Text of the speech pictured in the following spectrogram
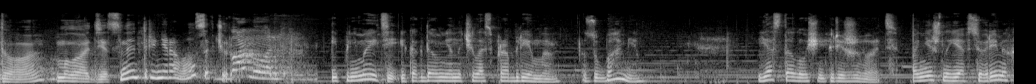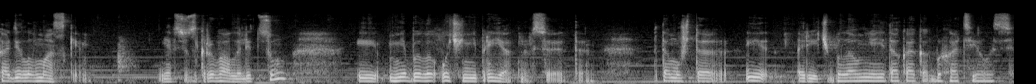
да, молодец. Ну, тренировался вчера. 2-0. И понимаете, и когда у меня началась проблема с зубами, я стала очень переживать. Конечно, я все время ходила в маске. Я все скрывала лицо, и мне было очень неприятно все это. Потому что и речь была у меня не такая, как бы хотелось.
